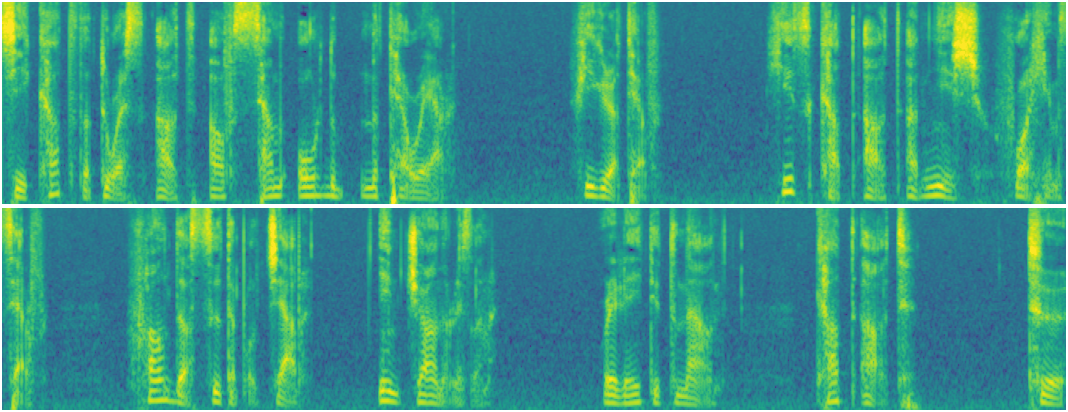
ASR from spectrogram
She cut the dress out of some old material. Figurative. He's cut out a niche for himself, found a suitable job in journalism. Related noun. Cut out. 2.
